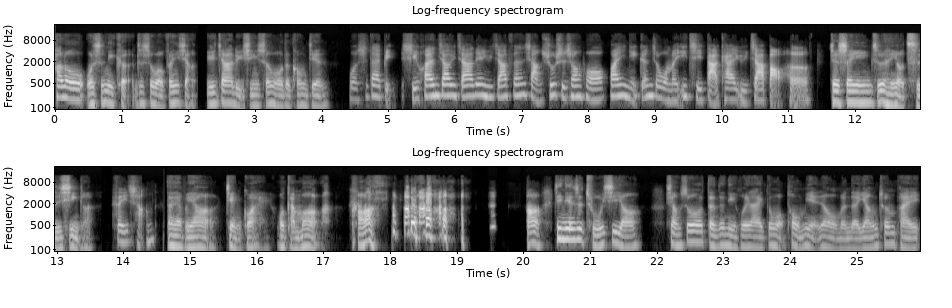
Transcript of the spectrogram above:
Hello，我是尼克，这是我分享瑜伽旅行生活的空间。我是黛比，喜欢教瑜伽、练瑜伽、分享舒适生活，欢迎你跟着我们一起打开瑜伽宝盒。这声音是不是很有磁性啊？非常，大家不要见怪，我感冒了。好，好，今天是除夕哦。想说等着你回来跟我碰面，让我们的阳春牌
